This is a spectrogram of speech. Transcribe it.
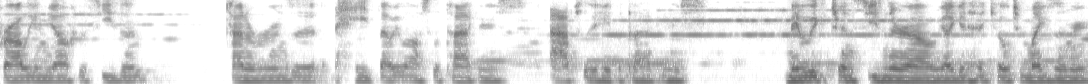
probably gonna be out for the season. Kind of ruins it. I hate that we lost to the Packers. Absolutely hate the Packers. Maybe we can turn the season around. We got a good head coach in Mike Zimmer.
